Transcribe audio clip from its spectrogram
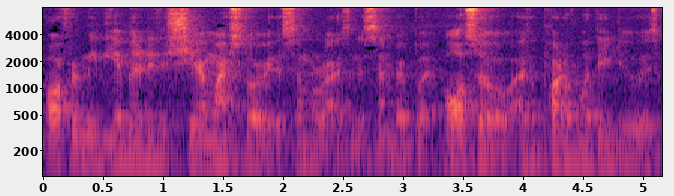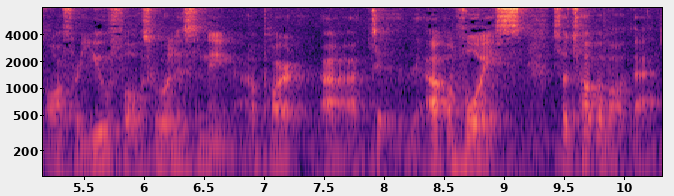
offered me the ability to share my story, the Summarize in December, but also as a part of what they do is offer you folks who are listening a part, uh, to, a, a voice. So talk about that.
